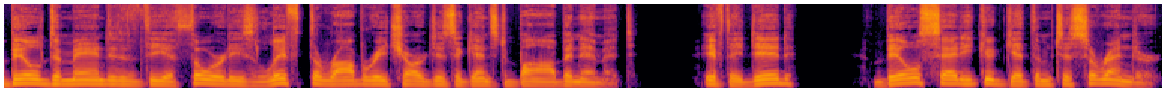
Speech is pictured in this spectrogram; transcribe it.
Bill demanded that the authorities lift the robbery charges against Bob and Emmett. If they did, Bill said he could get them to surrender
